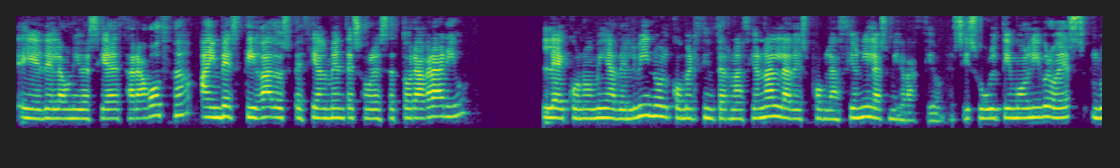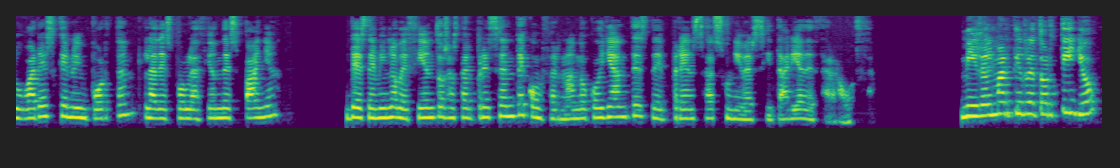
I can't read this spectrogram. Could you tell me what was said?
eh, de la Universidad de Zaragoza. Ha investigado especialmente sobre el sector agrario, la economía del vino, el comercio internacional, la despoblación y las migraciones. Y su último libro es Lugares que no importan, la despoblación de España desde 1900 hasta el presente con Fernando Collantes de Prensas Universitaria de Zaragoza. Miguel Martín Retortillo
